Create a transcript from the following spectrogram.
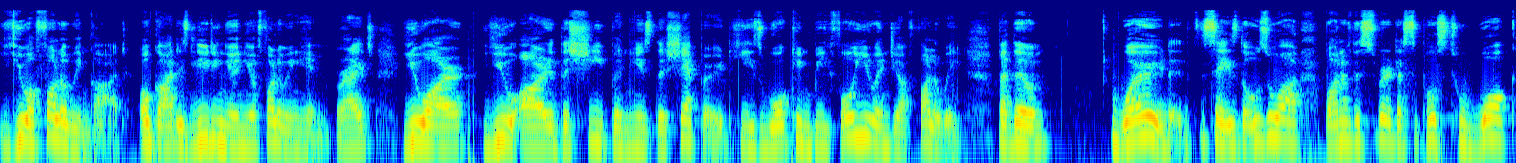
you are following God or God is leading you and you're following him, right? You are you are the sheep and he's the shepherd. He's walking before you and you're following. But the word says those who are born of the spirit are supposed to walk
